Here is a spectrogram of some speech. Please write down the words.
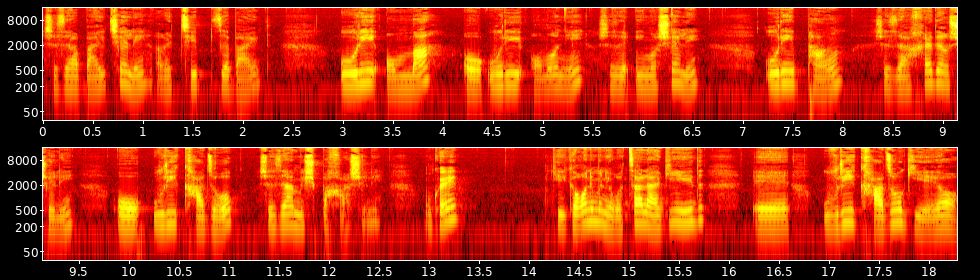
שזה הבית שלי, הרי ציפ זה בית. אורי אומה, או אורי אומוני, שזה אימא שלי. אורי פאנג, שזה החדר שלי, או אורי קאזוג, שזה המשפחה שלי, אוקיי? כי עיקרון אם אני רוצה להגיד, אה, אורי קאזוגייהו,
